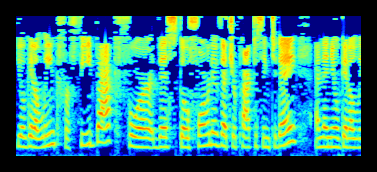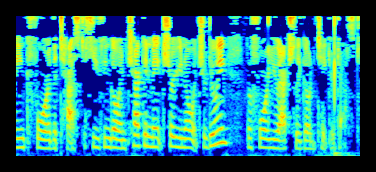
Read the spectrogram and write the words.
You'll get a link for feedback for this Go Formative that you're practicing today, and then you'll get a link for the test. So you can go and check and make sure you know what you're doing before you actually go to take your test.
